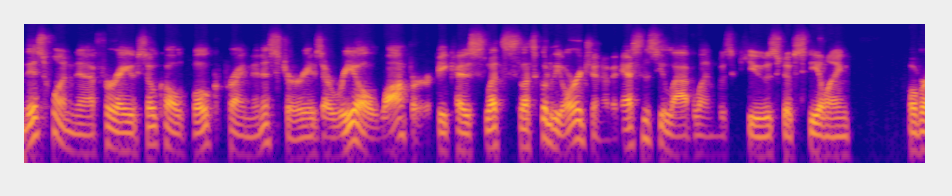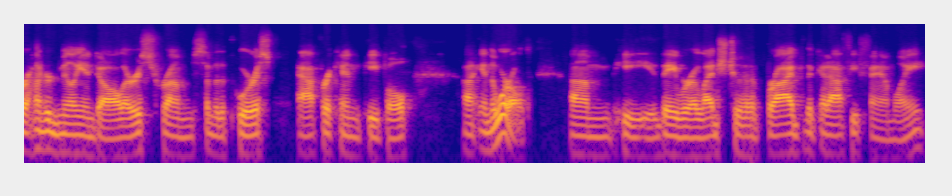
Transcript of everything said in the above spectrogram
this one uh, for a so-called woke prime minister is a real whopper because let's let's go to the origin of it. SNC Lavalin was accused of stealing over 100 million dollars from some of the poorest African people uh, in the world. Um, he, they were alleged to have bribed the Gaddafi family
